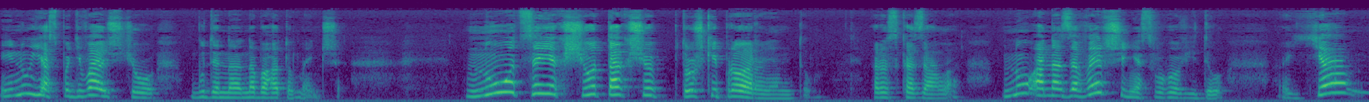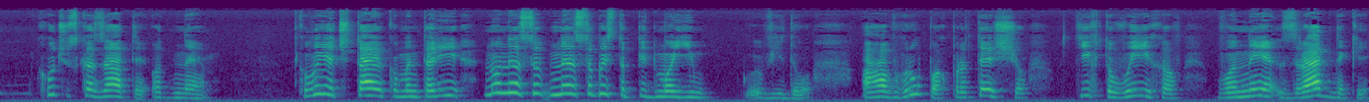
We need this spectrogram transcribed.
І ну, я сподіваюся, що буде набагато менше. Ну, це якщо так, що трошки про оренду розказала. Ну, а на завершення свого відео я хочу сказати одне. Коли я читаю коментарі, ну не, осо- не особисто під моїм відео, а в групах про те, що ті, хто виїхав, вони зрадники,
